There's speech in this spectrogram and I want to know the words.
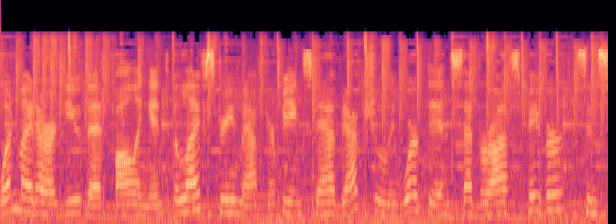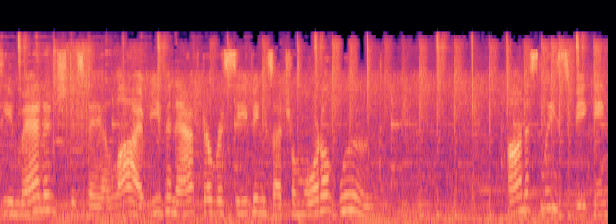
One might argue that falling into the Lifestream after being stabbed actually worked in Sephiroth's favor, since he managed to stay alive even after receiving such a mortal wound. Honestly speaking,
